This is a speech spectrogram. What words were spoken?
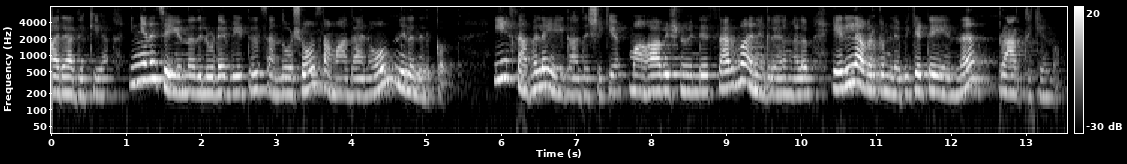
ആരാധിക്കുക. ഇങ്ങനെ ചെയ്യുന്നതിലൂടെ വീട്ടിൽ സന്തോഷവും സമാധാനവും നിലനിൽക്കും. ഈ സഫല ഏകാദശിക്ക് മഹാവിഷ്ണുവിന്റെ സർവ അനുഗ്രഹങ്ങളും എല്ലാവർക്കും ലഭിക്കട്ടെ എന്ന് പ്രാർത്ഥിക്കുന്നു.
